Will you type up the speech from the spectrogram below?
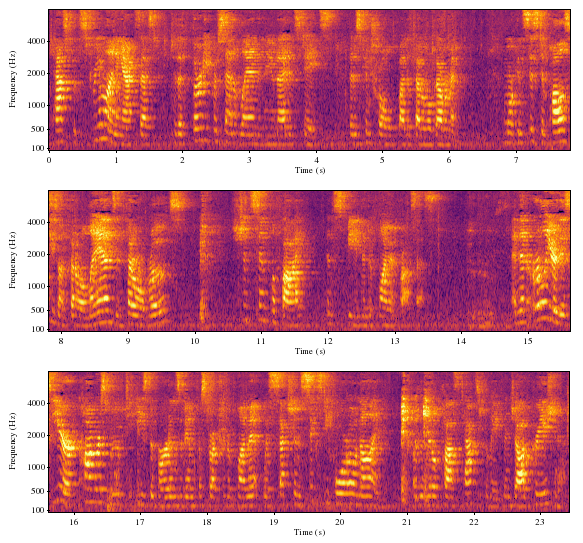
tasked with streamlining access to the 30% of land in the United States that is controlled by the federal government. More consistent policies on federal lands and federal roads should simplify and speed the deployment process. And then earlier this year, Congress moved to ease the burdens of infrastructure deployment with Section 6409 of the Middle Class Tax Relief and Job Creation Act.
